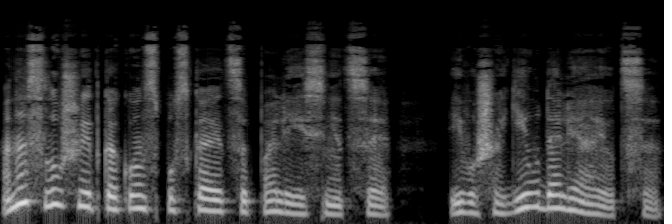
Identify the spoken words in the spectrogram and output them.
Она слушает, как он спускается по лестнице. Его шаги удаляются.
